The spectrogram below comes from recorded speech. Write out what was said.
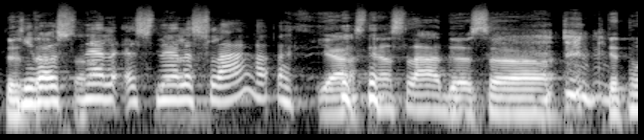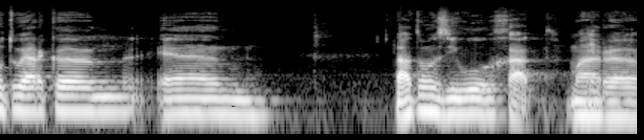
Dus je wou snelle, snelle sla? Ja, snel sla. Dus eh, dit moet werken en laten we zien hoe het gaat. Maar, eh,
